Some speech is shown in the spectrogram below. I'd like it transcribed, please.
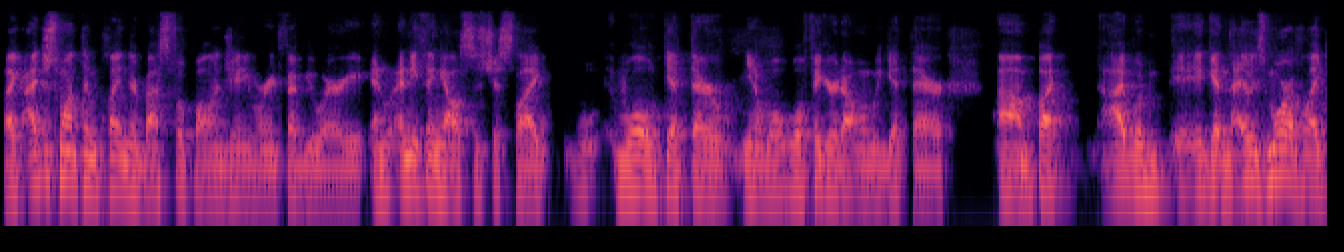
Like I just want them playing their best football in January and February, and anything else is just like we'll get there. You know, we'll we'll figure it out when we get there. Um, but I would again, it was more of like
